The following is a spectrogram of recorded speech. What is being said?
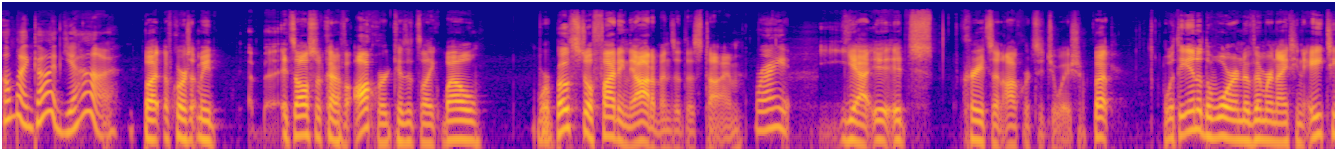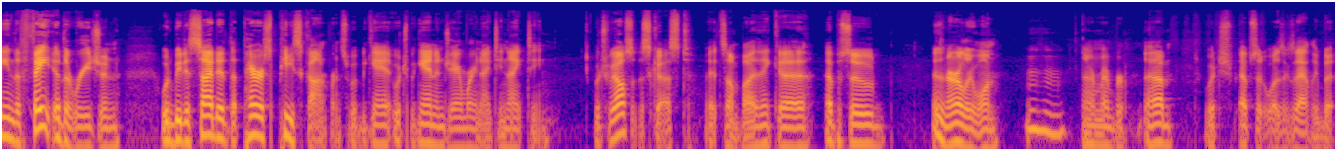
Oh my god, yeah. But of course, I mean, it's also kind of awkward because it's like, well, we're both still fighting the Ottomans at this time. Right. yeah, it it's creates an awkward situation. But with the end of the war in November 1918, the fate of the region would be decided at the Paris Peace Conference, which began which began in January 1919, which we also discussed at some I think uh, episode is an early one. Mm-hmm. I remember um, which episode it was exactly, but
